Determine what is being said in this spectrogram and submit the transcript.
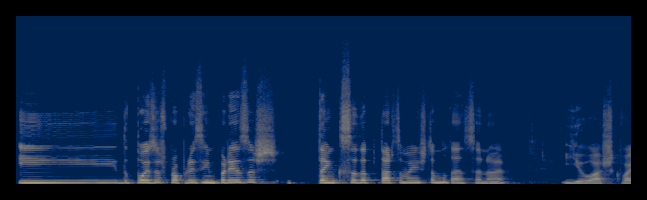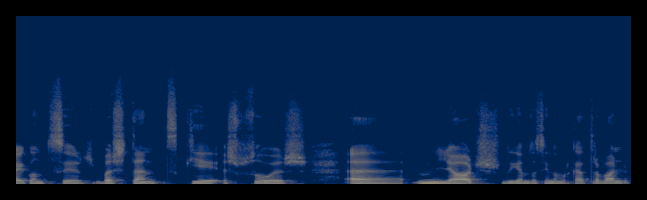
E depois as próprias empresas tem que se adaptar também a esta mudança, não é? E eu acho que vai acontecer bastante que é as pessoas uh, melhores, digamos assim, no mercado de trabalho,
